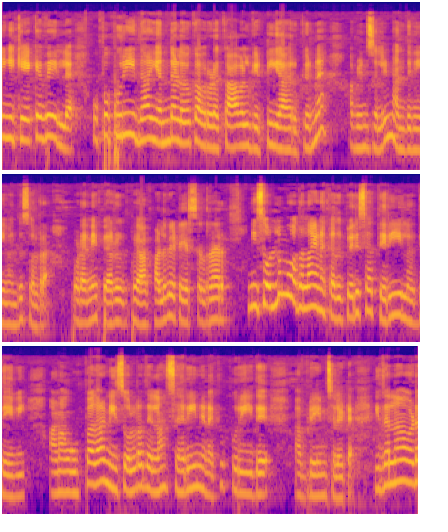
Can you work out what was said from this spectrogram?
நீங்கள் கேட்கவே இல்லை. இப்போ புரியுதா? எந்த அளவுக்கு அவரோட காவல் கெட்டியாக இருக்குன்னு? அப்படின்னு சொல்லி நந்தினி வந்து சொல்கிறார் உடனே பெரு பழுவேட்டையர் சொல்கிறார் நீ சொல்லும் போதெல்லாம் எனக்கு அது பெருசாக தெரியல தேவி. ஆனால் இப்போ தான் நீ சொல்கிறதெல்லாம் சரின்னு எனக்கு புரியுது அப்படின்னு சொல்லிட்டேன் இதெல்லாம் விட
